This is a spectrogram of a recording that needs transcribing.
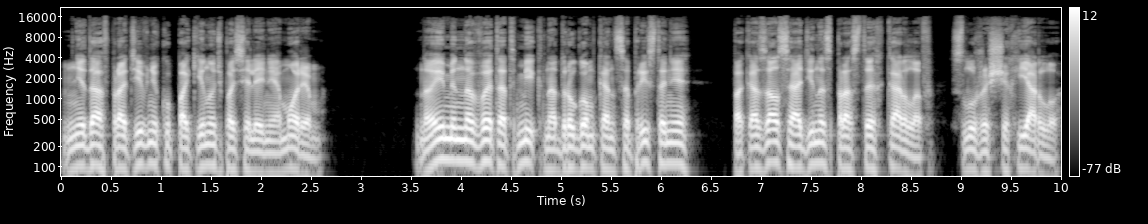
не дав противнику покинуть поселение морем. Но именно в этот миг на другом конце пристани показался один из простых карлов, служащих ярлу.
